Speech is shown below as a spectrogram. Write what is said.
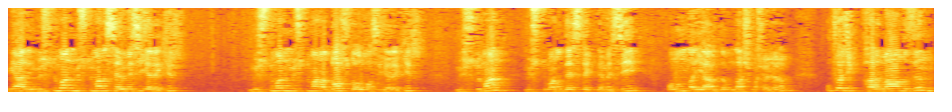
Yani Müslüman Müslümanı sevmesi gerekir. Müslüman Müslümana dost olması gerekir. Müslüman Müslümanı desteklemesi, onunla yardımlaşma söylüyorum. Ufacık parmağımızın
